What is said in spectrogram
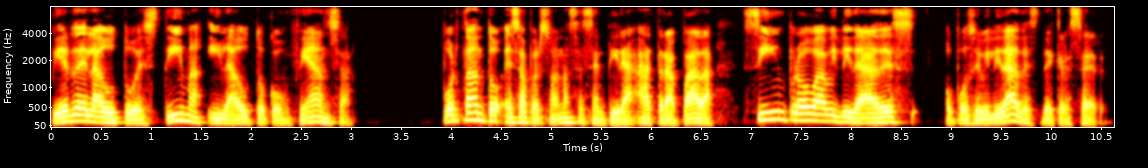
pierde la autoestima y la autoconfianza. Por tanto, esa persona se sentirá atrapada sin probabilidades o posibilidades de crecer.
